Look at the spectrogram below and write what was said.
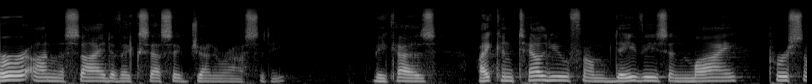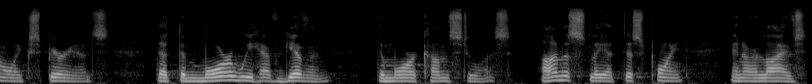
err on the side of excessive generosity. Because I can tell you from Devi's and my personal experience that the more we have given, the more comes to us. Honestly, at this point in our lives,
